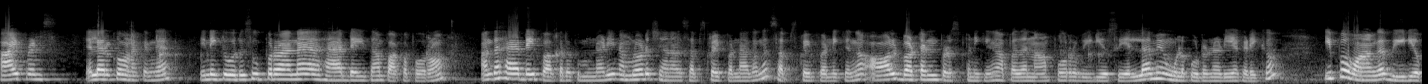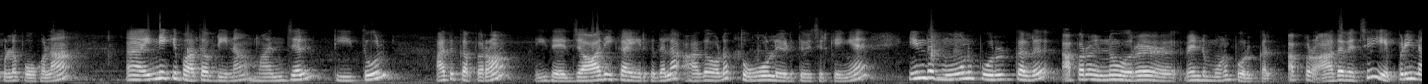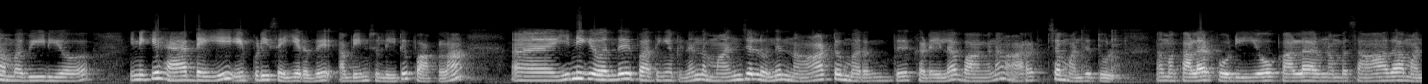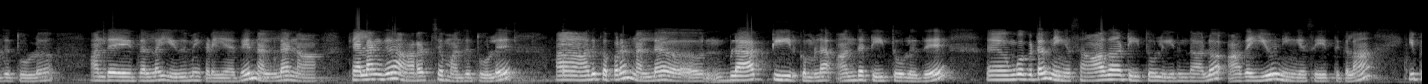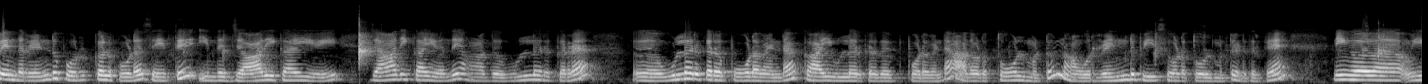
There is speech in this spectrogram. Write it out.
Hi friends எல்லாருக்கும் வணக்கங்க. இன்றைக்கி ஒரு சூப்பரான ஹேர் டை தான் பார்க்க போகிறோம் அந்த ஹேர் டை பார்க்குறதுக்கு முன்னாடி நம்மளோட சேனலை சப்ஸ்கிரைப் பண்ணாதவங்க சப்ஸ்கிரைப் பண்ணிக்கோங்க. ஆல் பட்டன் ப்ரெஸ் பண்ணிக்கோங்க. அப்போ தான் நான் போடுற வீடியோஸ் எல்லாமே உங்களுக்கு உடனடியாக கிடைக்கும். இப்போ வாங்க வீடியோக்குள்ளே போகலாம். இன்றைக்கி பார்த்தோம் அப்படின்னா மஞ்சள் டீத்தூள் அதுக்கப்புறம் இது ஜாதிக்காய் இருக்குதுல்ல அதோட தோல் எடுத்து வச்சுருக்கீங்க. இந்த மூணு பொருட்கள் அப்புறம் இன்னும் ஒரு ரெண்டு மூணு பொருட்கள். அப்புறம் அதை வச்சு எப்படி நம்ம வீடியோ இன்றைக்கி ஹேர் டையை எப்படி செய்கிறது அப்படின்னு சொல்லிட்டு பார்க்கலாம். இன்றைக்கி இன்னைக்கு வந்து பார்த்திங்க அப்படின்னா இந்த மஞ்சள் வந்து நாட்டு மருந்து கடையில் வாங்கின அரைச்ச மஞ்சத்தூள். நம்ம கலர் பொடியோ கலர் நம்ம சாதா மஞ்சத்தூளோ அந்த இதெல்லாம் எதுவுமே கிடையாது. நல்ல நான் கிழங்கு அரைச்ச மஞ்சத்தூள். அதுக்கப்புறம் நல்ல பிளாக் டீ இருக்கும்ல அந்த டீ தூள் இது. உங்கள்கிட்ட நீங்கள் சாதா டீ தூள் இருந்தாலும் அதையும் நீங்கள் சேர்த்துக்கலாம். இப்போ இந்த ரெண்டு பொருட்கள் கூட சேர்த்து இந்த ஜாதிக்காய் ஜாதிக்காய் வந்து அது உள்ளே இருக்கிற உள்ளே இருக்கிற போட வேண்டாம் காய் உள்ளே இருக்கிறத போட வேண்டாம். அதோட தோல் மட்டும் நான் ஒரு ரெண்டு பீஸோட தோல் மட்டும் எடுத்திருக்கேன். நீங்கள்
